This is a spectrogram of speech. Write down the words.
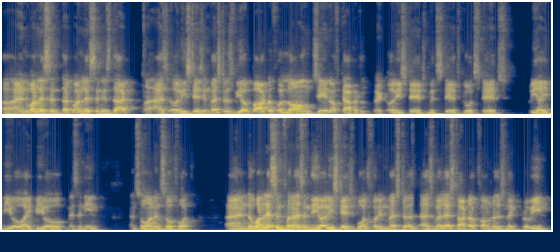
Uh, and one lesson, that one lesson is that uh, as early stage investors, we are part of a long chain of capital, right? Early stage, mid stage, growth stage, pre-IPO, IPO, mezzanine, and so on and so forth. And one lesson for us in the early stage, both for investors as well as startup founders like Pravin,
